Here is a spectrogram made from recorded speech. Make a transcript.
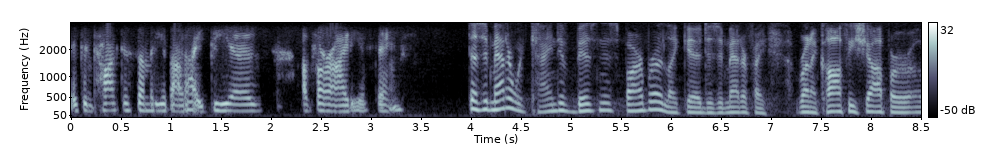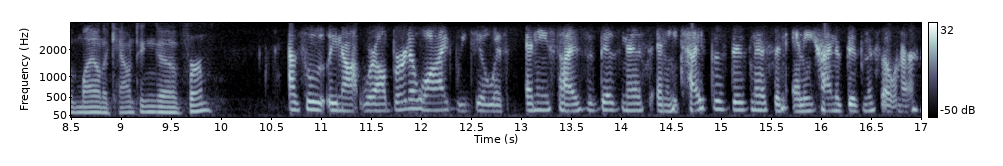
they can talk to somebody about ideas, a variety of things. Does it matter what kind of business, Barbara? Like, uh, does it matter if I run a coffee shop or uh, my own accounting uh, firm? Absolutely not. We're Alberta wide. We deal with any size of business, any type of business, and any kind of business owner.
